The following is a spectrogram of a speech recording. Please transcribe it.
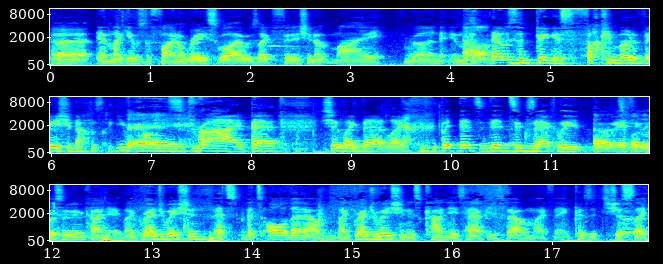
Uh, and like it was the final race while I was like finishing up my run, and like Uh-huh. that was the biggest fucking motivation. I was like, "You Hey. fucking stride, Pat," shit like that. Like, but that's that's exactly the Oh, way I feel listening to Kanye. Like, graduation, that's that's all that album. Like, graduation is Kanye's happiest album, I think, because it's just like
